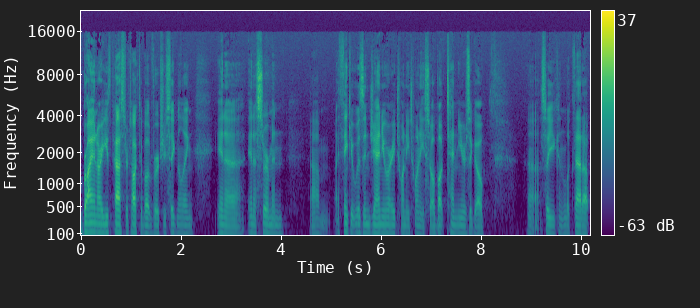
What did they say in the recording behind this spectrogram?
Brian, our youth pastor, talked about virtue signaling in a, in a sermon Um, I think it was in January 2020, so about 10 years ago. Uh, so you can look that up.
